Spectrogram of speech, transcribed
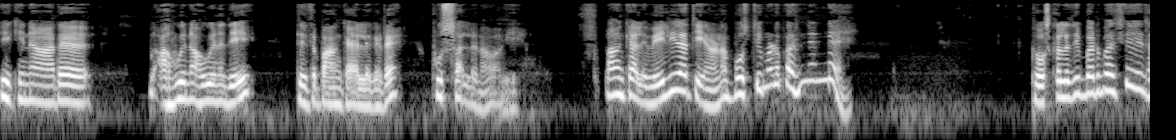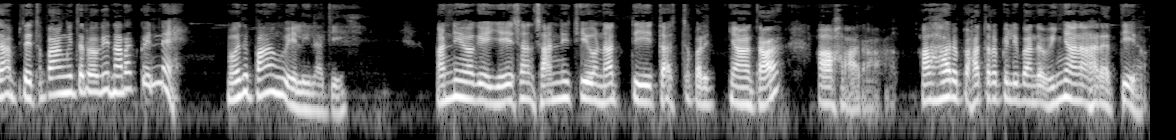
ඒක නාර අහුවෙන අහුවෙන දේ තෙතපාන් කැලලකට පුස්සල්නවා වගේ. පාන් කැලේ වෙලිලා තියෙනවා නම් පුස්ති මොඩ ප්‍රශ්නේ නැහැ. ටෝස් කරලා තිබ්බට පස්සේ සම්ප්‍රේත පාන් විතර වගේ නරක වෙන්නේ නැහැ. මොකද පාන් වේලිලා තියෙන්නේ. අන්නේ වගේ යේසං සම්නිතියෝ නත්ති තස්ත පරිඥාතා ආහාරා. ආහාර හතර පිළිබඳ විඥාන ආහාරයක් තියෙනවා.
